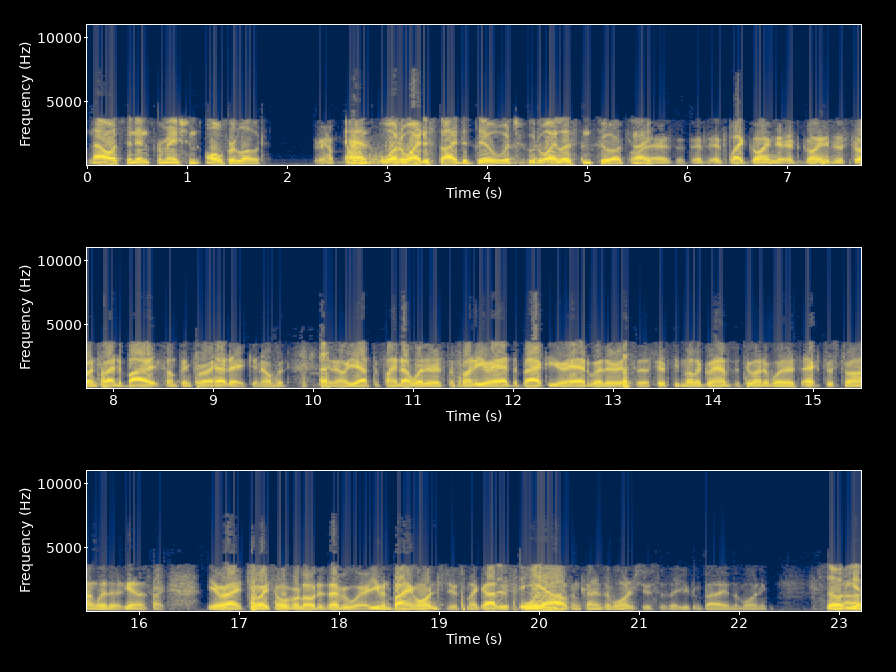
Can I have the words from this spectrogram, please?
Now it's an information overload. Yep. And what do I decide to do? Which who do I listen to, or can Well, I? there's. It's, it's like going it's going to the store and trying to buy something for a headache, you know. But you know, you have to find out whether it's the front of your head, the back of your head, whether it's uh, 50 milligrams or 200, whether it's extra strong, whether you know. It's like you're right. Choice overload is everywhere. Even buying orange juice. My God, there's Yeah. 4,000 kinds of orange juices that you can buy in the morning. So Uh, yeah,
